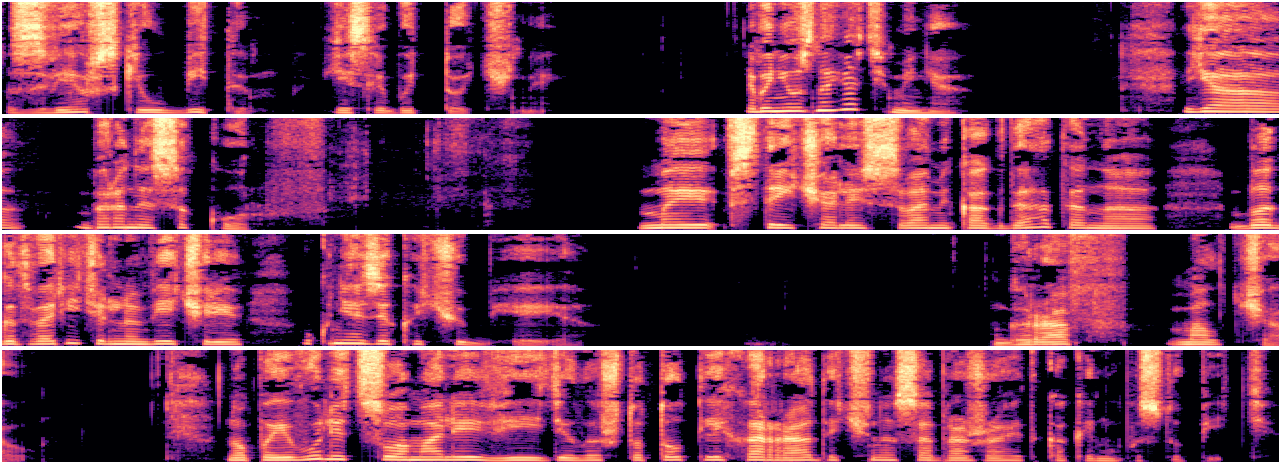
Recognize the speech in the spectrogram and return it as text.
зверски убитым, если быть точной. Вы не узнаете меня? Я баронесса Корф». Мы встречались с вами когда-то на благотворительном вечере у князя Кочубея. Граф молчал, но по его лицу Амалия видела, что тот лихорадочно соображает, как ему поступить.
